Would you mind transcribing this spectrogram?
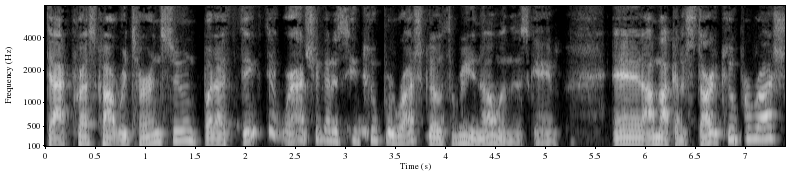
Dak Prescott return soon, but I think that we're actually going to see Cooper Rush go 3 and 0 in this game. And I'm not going to start Cooper Rush,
